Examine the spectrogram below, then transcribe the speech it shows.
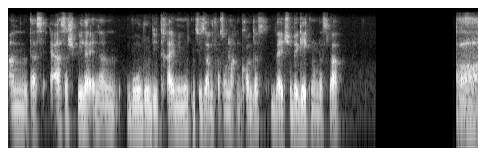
an das erste Spiel erinnern, wo du die drei Minuten Zusammenfassung machen konntest? Welche Begegnung das war? Oh,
